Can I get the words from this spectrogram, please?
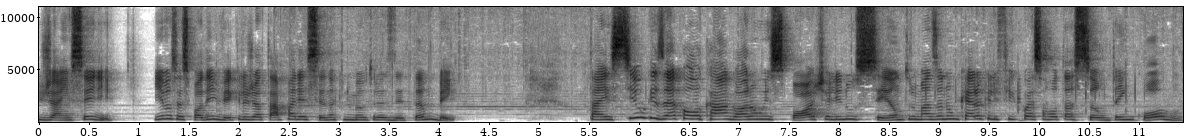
já inseri. E vocês podem ver que ele já está aparecendo aqui no meu 3D também. Tá, e se eu quiser colocar agora um spot ali no centro, mas eu não quero que ele fique com essa rotação, tem como?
